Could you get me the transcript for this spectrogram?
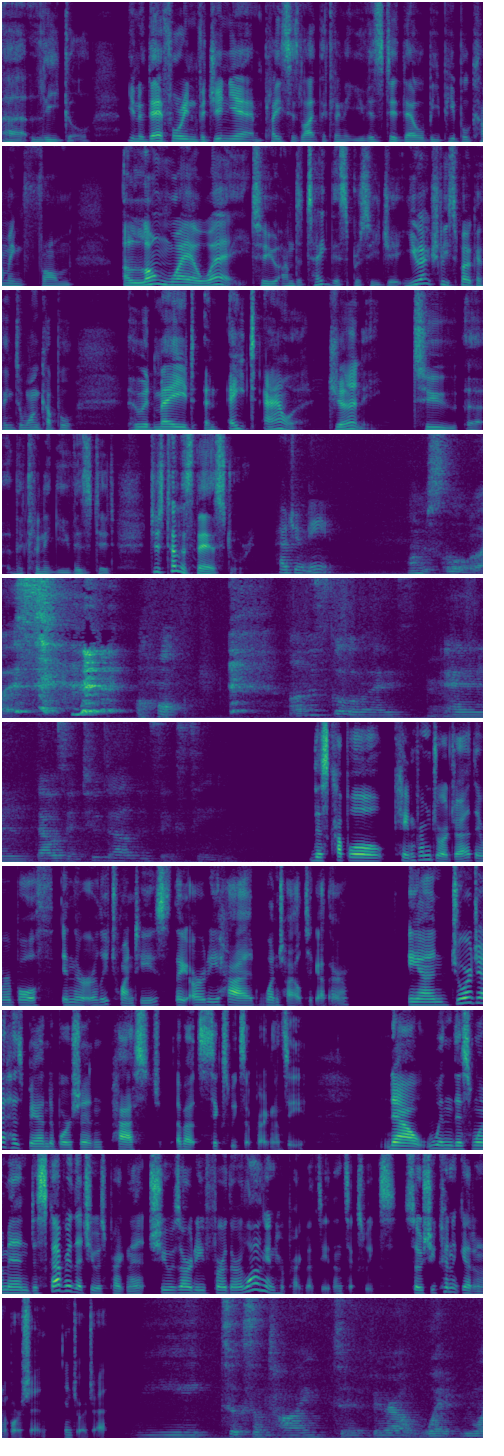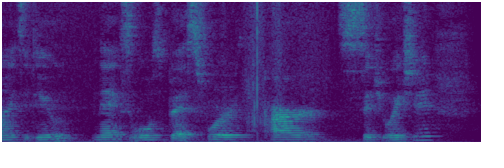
uh, legal. You know, therefore, in Virginia and places like the clinic you visited, there will be people coming from a long way away to undertake this procedure. You actually spoke, I think, to one couple who had made an eight hour journey to uh, the clinic you visited. Just tell us their story. How'd you meet? On the school bus. oh. On the school bus. Yeah. And that was in 2016. This couple came from Georgia. They were both in their early 20s. They already had one child together. And Georgia has banned abortion past about six weeks of pregnancy. Now, when this woman discovered that she was pregnant, she was already further along in her pregnancy than six weeks. So she couldn't get an abortion in Georgia. We took some time to figure out what we wanted to do next, what was best for our situation.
